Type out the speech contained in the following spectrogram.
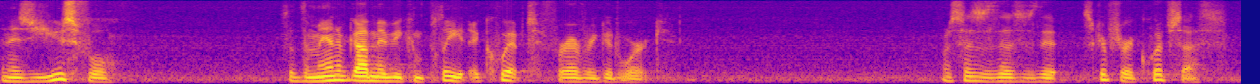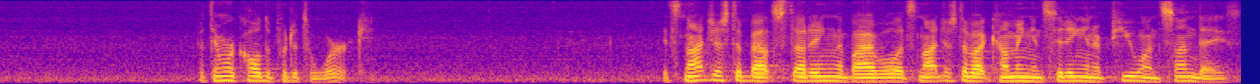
and is useful so that the man of God may be complete, equipped for every good work. What it says is this is that Scripture equips us, but then we're called to put it to work. It's not just about studying the Bible, it's not just about coming and sitting in a pew on Sundays.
